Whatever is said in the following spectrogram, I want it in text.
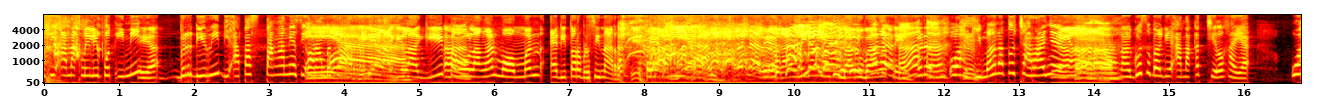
Si anak liliput ini Iya. berdiri di atas tangannya si orang Iya. besar. Ini lagi-lagi Ah. pengulangan momen editor bersinar. Iya. Iya. Benar ya kan? Ini kan masih baru banget nih. Bener. Wah gimana tuh caranya Iya. gitu. Heeh. Nah gue sebagai anak kecil kayak Wah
